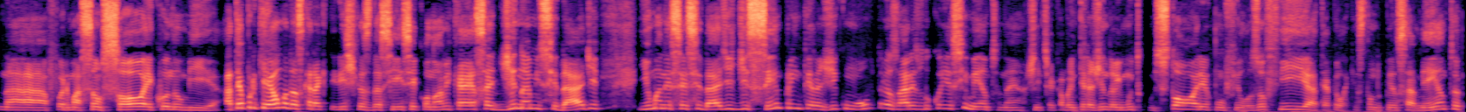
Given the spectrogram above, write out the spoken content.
na formação só economia. Até porque é uma das características da ciência econômica é essa dinamicidade e uma necessidade de sempre interagir com outras áreas do conhecimento, né? A gente acaba interagindo aí muito com história, com filosofia, até pela questão do pensamento,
